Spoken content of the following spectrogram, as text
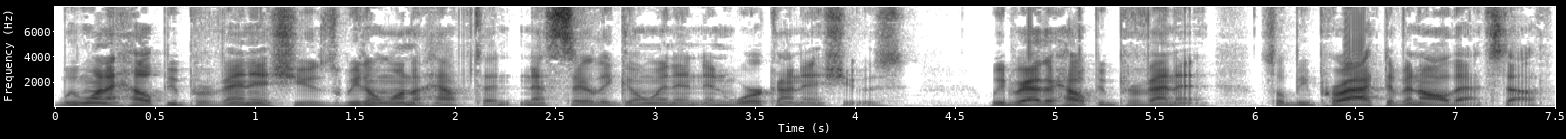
we want to help you prevent issues. We don't want to have to necessarily go in and, and work on issues. We'd rather help you prevent it. So be proactive in all that stuff.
